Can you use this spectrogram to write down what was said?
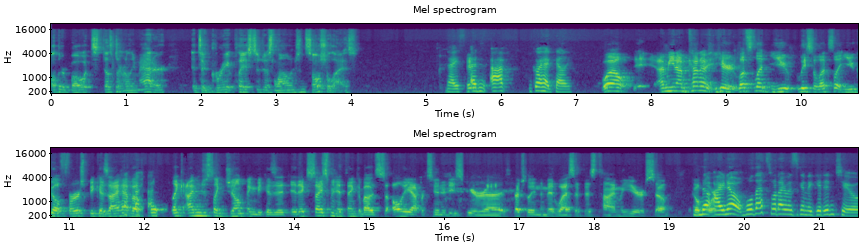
other boats doesn't really matter. It's a great place to just lounge and socialize. Nice. And uh, go ahead kelly well, I mean, I'm kind of here. Let's let you, Lisa. Let's let you go first because I have a whole, like I'm just like jumping because it, it excites me to think about all the opportunities here, uh, especially in the Midwest at this time of year. So. no, I know. Well, that's what I was going to get into.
